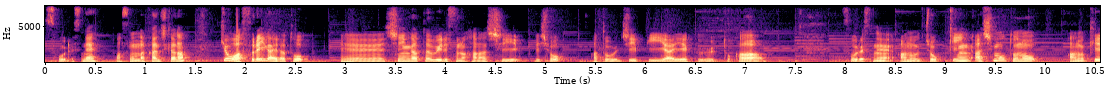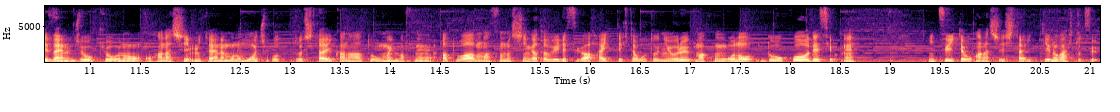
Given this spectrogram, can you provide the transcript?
そうですね。まあ、そんな感じかな。今日はそれ以外だと、えー、新型ウイルスの話でしょ？あと GPIF とか、そうですね。あの、直近足元のあの、経済の状況のお話みたいなものもちょこっとしたいかなと思いますね。あとは、まあ、その新型ウイルスが入ってきたことによる、まあ、今後の動向ですよね。についてお話ししたいっていうのが一つ。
